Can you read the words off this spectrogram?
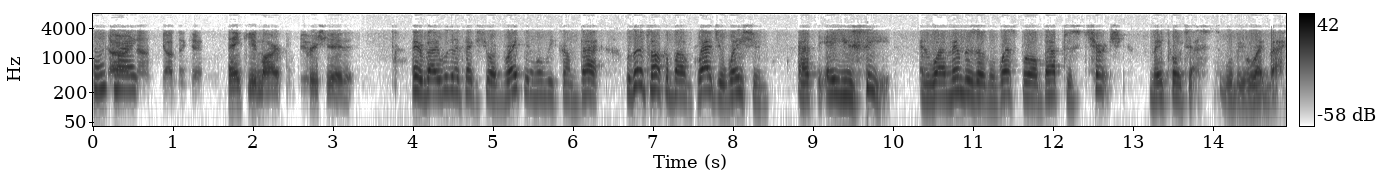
Thanks, all right, now. Y'all take care. Thank you, Marc. Appreciate it. Hey, everybody, we're going to take a short break, and when we come back, we're going to talk about graduation at the AUC and why members of the Westboro Baptist Church may protest. We'll be right back.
